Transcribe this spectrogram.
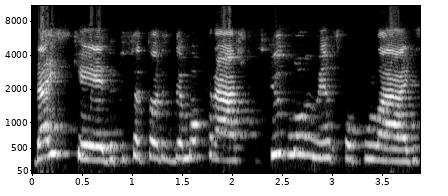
da esquerda, que os setores democráticos, que os movimentos populares,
